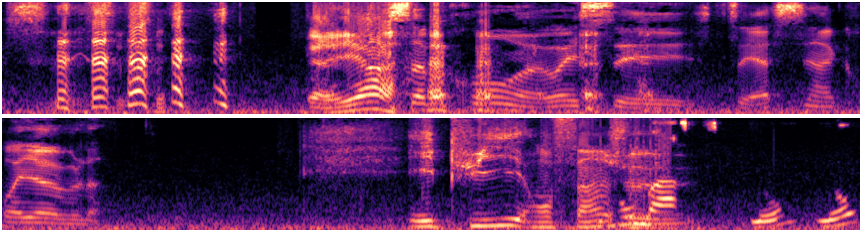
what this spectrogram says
c'est c'est- c'est- c'est rien. Ça prend, euh, ouais, c'est c'est assez incroyable. Et puis enfin, Non, je... Marc. Non, non,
